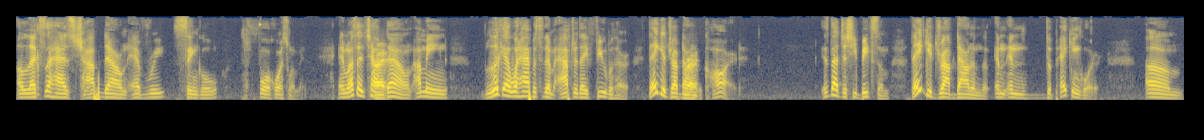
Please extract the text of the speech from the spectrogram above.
Alexa has chopped down every single four horsewomen. And when I say chopped Right. down, I mean look at what happens to them after they feud with her. They get dropped down Right. on the card. It's not just she beats them; they get dropped down in the in, in the pecking order. Um,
